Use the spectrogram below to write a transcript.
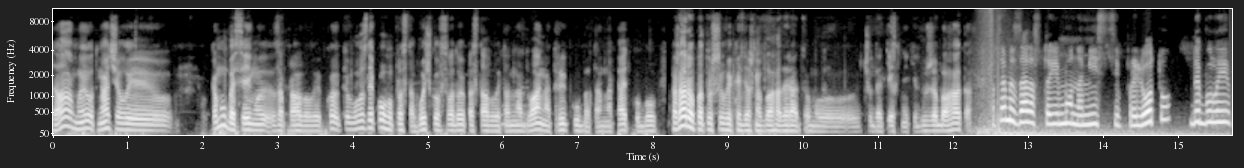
да, мы вот начали, кому бассейн заправили, возле кого просто бочку з водою поставили там на 2, на 3 куба, там на 5 кубов. Пожару потушили, звісно, благодаря цьому чудо-техніки дуже багато. Оце ми зараз стоїмо на місці прильоту, де були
